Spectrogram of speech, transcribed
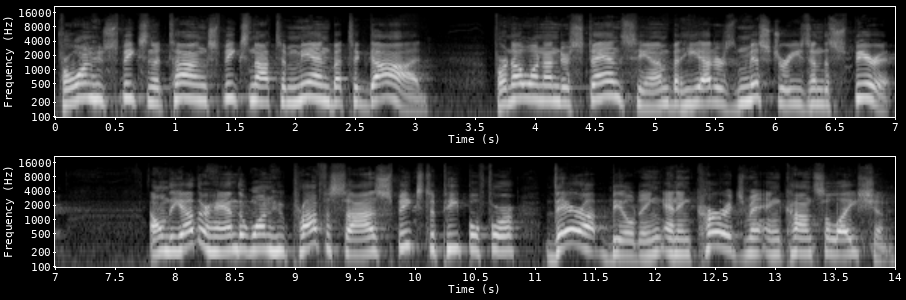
For one who speaks in a tongue speaks not to men, but to God. For no one understands him, but he utters mysteries in the Spirit. On the other hand, the one who prophesies speaks to people for their upbuilding and encouragement and consolation.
